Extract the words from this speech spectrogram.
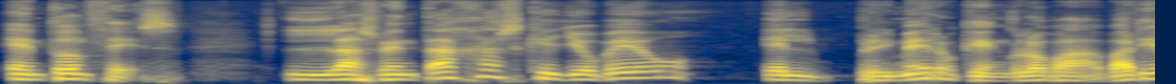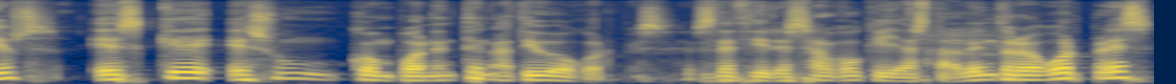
Entonces, las ventajas que yo veo el primero, que engloba varios, es que es un componente nativo de WordPress. Es decir, es algo que ya está dentro de WordPress,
